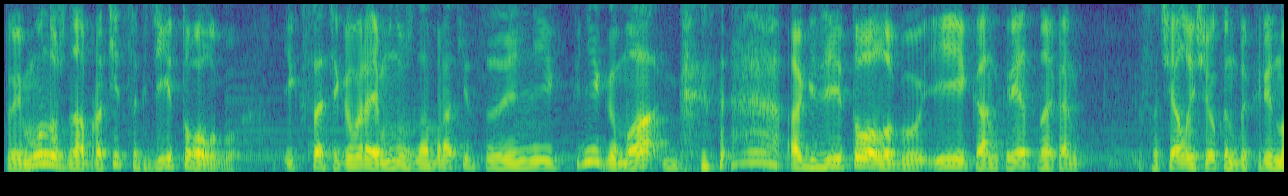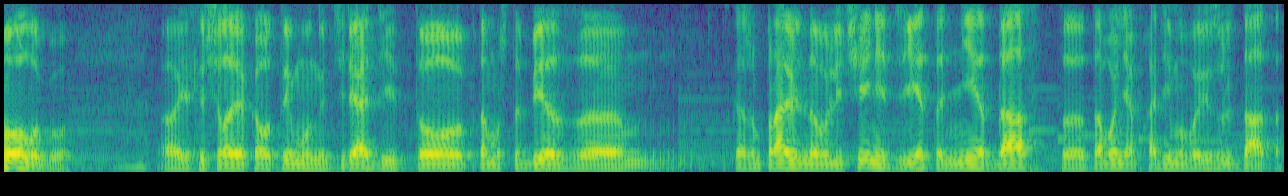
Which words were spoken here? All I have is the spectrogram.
то ему нужно обратиться к диетологу. И, кстати говоря, ему нужно обратиться не к книгам, а, а к диетологу. И конкретно кон... сначала еще к эндокринологу. А, если у человека аутоиммунный тиреоидит, то потому что без эм, скажем, правильного лечения диета не даст э, того необходимого результата.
